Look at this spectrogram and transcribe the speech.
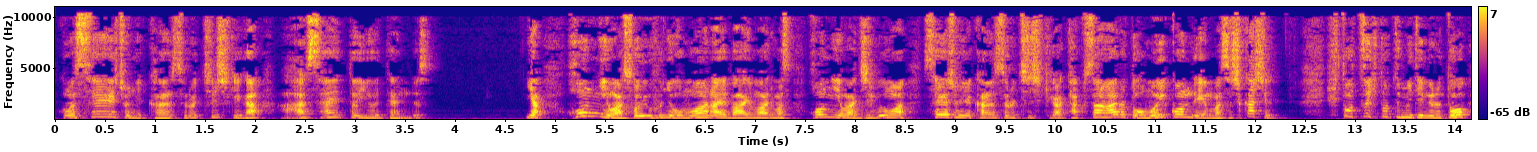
この聖書に関する知識が浅いという点です。いや、本人はそういうふうに思わない場合もあります。本人は自分は聖書に関する知識がたくさんあると思い込んでいます。しかし、一つ一つ見てみると、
